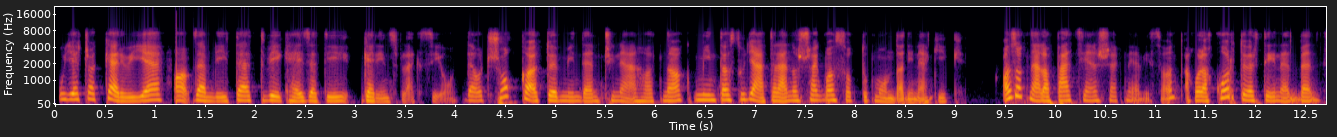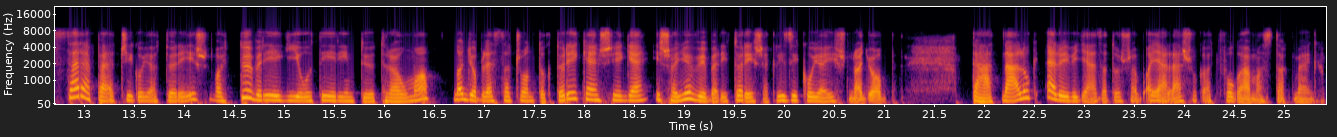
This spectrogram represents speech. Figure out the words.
ugye csak kerülje az említett véghelyzeti gerincflexiót. De ott sokkal több mindent csinálhatnak, mint azt úgy általánosságban szoktuk mondani nekik. Azoknál a pácienseknél viszont, ahol a kortörténetben szerepel csigolyatörés, vagy több régiót érintő trauma, nagyobb lesz a csontok törékenysége, és a jövőbeli törések rizikója is nagyobb. Tehát náluk elővigyázatosabb ajánlásokat fogalmaztak meg.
